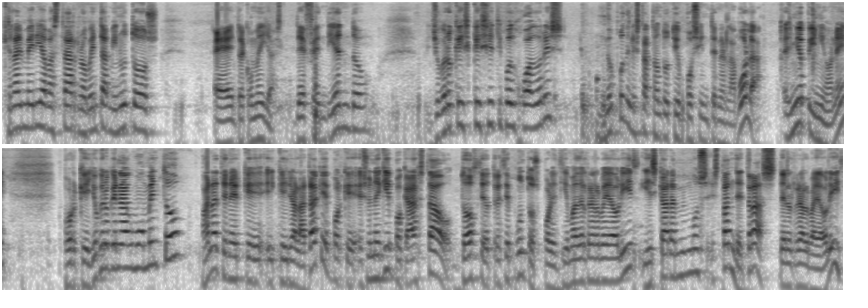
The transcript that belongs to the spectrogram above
que la Almería va a estar 90 minutos eh, entre comillas defendiendo? Yo creo que es que ese tipo de jugadores no pueden estar tanto tiempo sin tener la bola. Es mi opinión, ¿eh? Porque yo creo que en algún momento van a tener que, que ir al ataque, porque es un equipo que ha estado 12 o 13 puntos por encima del Real Valladolid y es que ahora mismo están detrás del Real Valladolid.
